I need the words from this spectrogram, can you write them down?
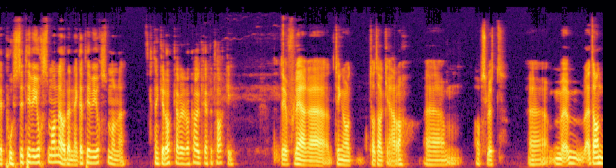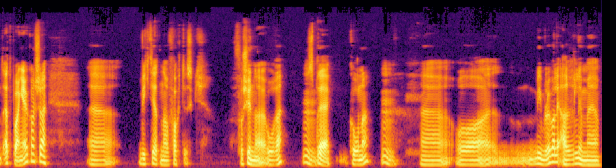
det positive jordsmonnet og det negative jordsmonnet. Hva tenker dere? Hva vil dere ha grepet tak i? Det er jo flere ting å ta tak i her, da. Um, absolutt. Um, et annet et poeng er jo kanskje uh, viktigheten av faktisk forkynne ordet, Mm. spre kornet. Mm. Uh, og vi ble jo veldig ærlige med,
